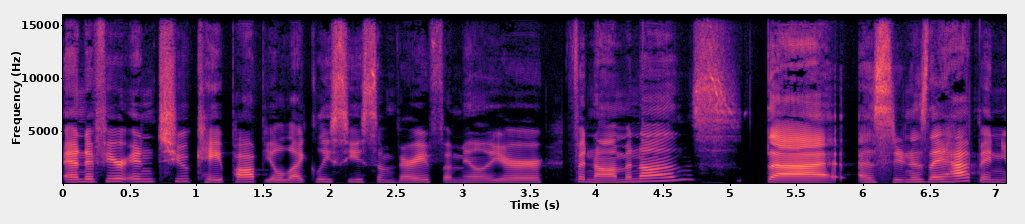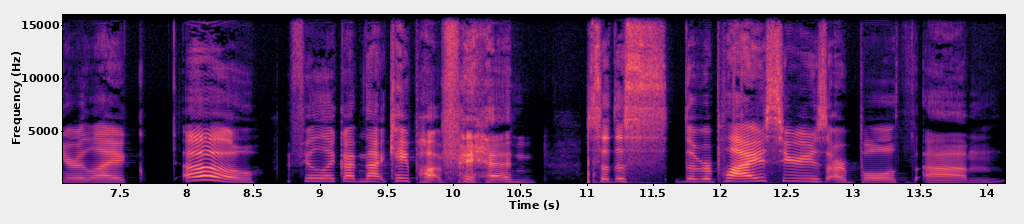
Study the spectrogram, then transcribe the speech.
And if you're into K pop, you'll likely see some very familiar phenomenons that as soon as they happen, you're like, oh, I feel like I'm that K-pop fan. So this the reply series are both um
